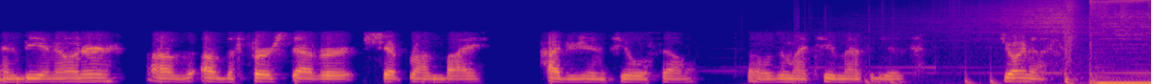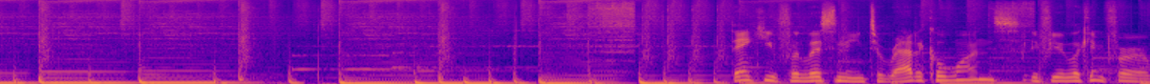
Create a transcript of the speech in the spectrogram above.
and be an owner of, of the first ever ship run by hydrogen fuel cell. So those are my two messages. Join us. Thank you for listening to Radical Ones. If you're looking for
